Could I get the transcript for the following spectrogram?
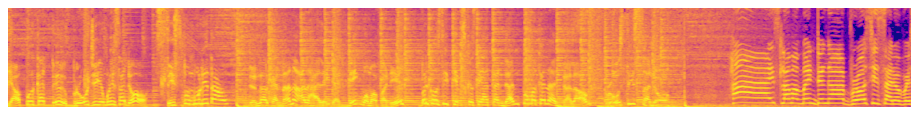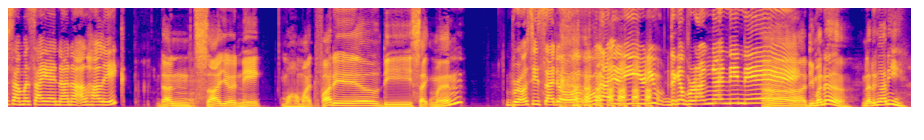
Siapa kata bro je yang boleh sadar? Sis pun boleh tahu. Dengarkan Nana Al-Halik dan Nick Muhammad Fadil berkongsi tips kesihatan dan pemakanan dalam Bro Sis Sadar. Hai, selamat mendengar Bro Sisado bersama saya Nana Al-Halik. Dan saya Nick Muhammad Fadil di segmen Bro Sisado. Apa kali ni? You ni dengan berangan ni, ni. ah, Di mana? Nak dengar ni?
